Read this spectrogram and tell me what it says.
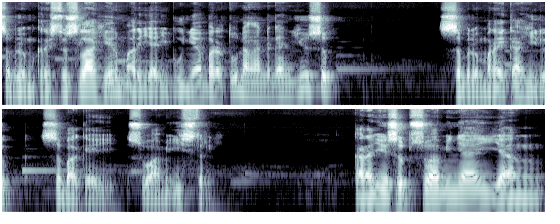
Sebelum Kristus lahir, Maria ibunya bertunangan dengan Yusuf sebelum mereka hidup sebagai suami istri. Karena Yusuf suaminya yang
